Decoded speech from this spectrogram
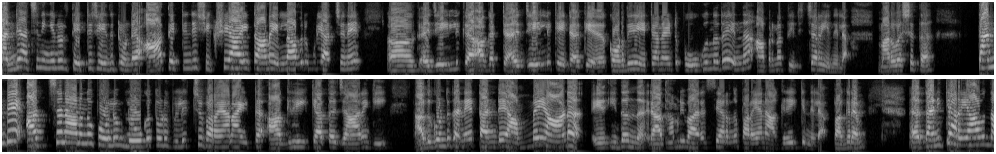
തന്റെ അച്ഛൻ ഇങ്ങനെ ഒരു തെറ്റ് ചെയ്തിട്ടുണ്ട്. ആ തെറ്റിന്റെ ശിക്ഷയായിട്ടാണ് എല്ലാവരും കൂടി അച്ഛനെ ജയിലിൽ അകറ്റ ജയിലിൽ കയറ്റ കോടതിയിൽ ഏറ്റാനായിട്ട് പോകുന്നത് എന്ന് അപർണ തിരിച്ചറിയുന്നില്ല. മറുവശത്ത് തന്റെ അച്ഛനാണെന്ന് പോലും ലോകത്തോട് വിളിച്ചു പറയാനായിട്ട് ആഗ്രഹിക്കാത്ത ജാനകി അതുകൊണ്ട് തന്നെ തന്റെ അമ്മയാണ് ഇതെന്ന് രാധാമണി വാരസ്യാർ എന്ന് പറയാൻ ആഗ്രഹിക്കുന്നില്ല. പകരം തനിക്കറിയാവുന്ന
